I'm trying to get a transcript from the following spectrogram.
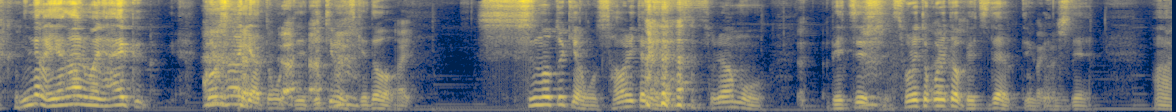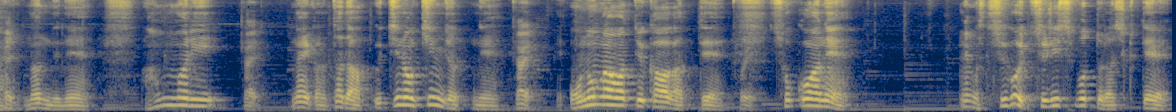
みんなが嫌がる前に早く殺さなきゃと思ってできるんですけど、はい素の時はもう触りたくないです。それはもう別ですね。それとこれとは別だよっていう感じで。はい。なんでね、あんまりはいないかな。ただ、うちの近所ね、はい小野川っていう川があって、はいそこはね、なんかすごい釣りスポットらしくて、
